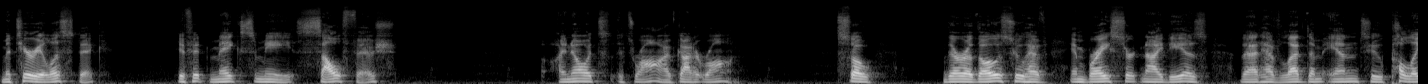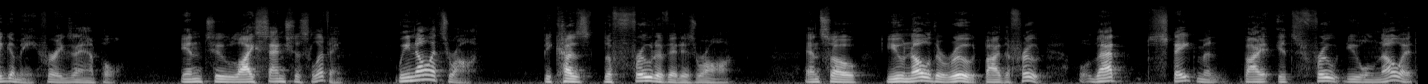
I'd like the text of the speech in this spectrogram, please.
materialistic, if it makes me selfish, I know it's, it's wrong. I've got it wrong. So, there are those who have embraced certain ideas that have led them into polygamy, for example, into licentious living. We know it's wrong because the fruit of it is wrong. And so you know the root by the fruit. Well, that statement, by its fruit you will know it,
